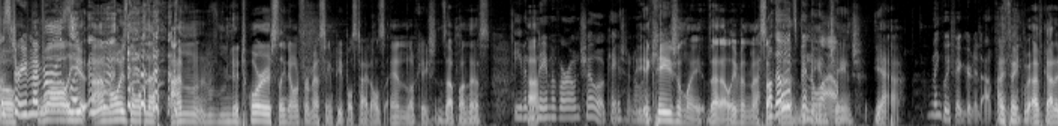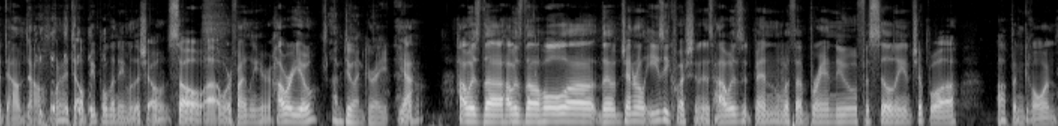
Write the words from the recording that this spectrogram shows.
supposed to remember. I Well, was like, you, I'm always the one that I'm notoriously known for messing people's titles and locations up on this. even the uh, name of our own show occasionally. Occasionally, that I'll even mess up. Although it's been the a name while. Change. Yeah, I think we figured it out. I finally. think I've got it down now when I tell people the name of the show. So uh, we're finally here. How are you? I'm doing great. Yeah. How is the how is the whole uh, the general easy question is how has it been with a brand new facility in Chippewa up and going?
